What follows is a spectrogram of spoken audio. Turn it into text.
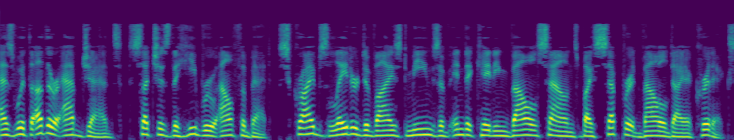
as with other abjads, such as the Hebrew alphabet, scribes later devised means of indicating vowel sounds by separate vowel diacritics.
